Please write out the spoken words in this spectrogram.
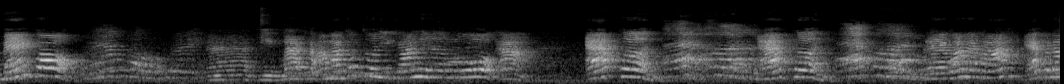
แมงโกอ่าเก่งมากค่ะเอามาทบทวนอีกครั้งหนึ่งลูกอะแอปเปิลแอปเปิลแปลว่าอะไรคะแอปอะไร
